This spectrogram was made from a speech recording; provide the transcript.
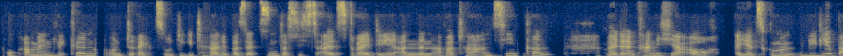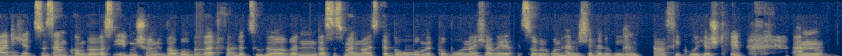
Programme entwickeln und direkt so digital übersetzen, dass ich es als 3D an einen Avatar anziehen kann. Weil dann kann ich ja auch, jetzt guck mal, wie wir beide hier zusammenkommen. Du hast eben schon über Robert für alle Zuhörerinnen, das ist mein neuester Büro mit Bewohner. Ich habe jetzt so eine unheimliche Halloween-Figur hier stehen. Ähm, äh,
